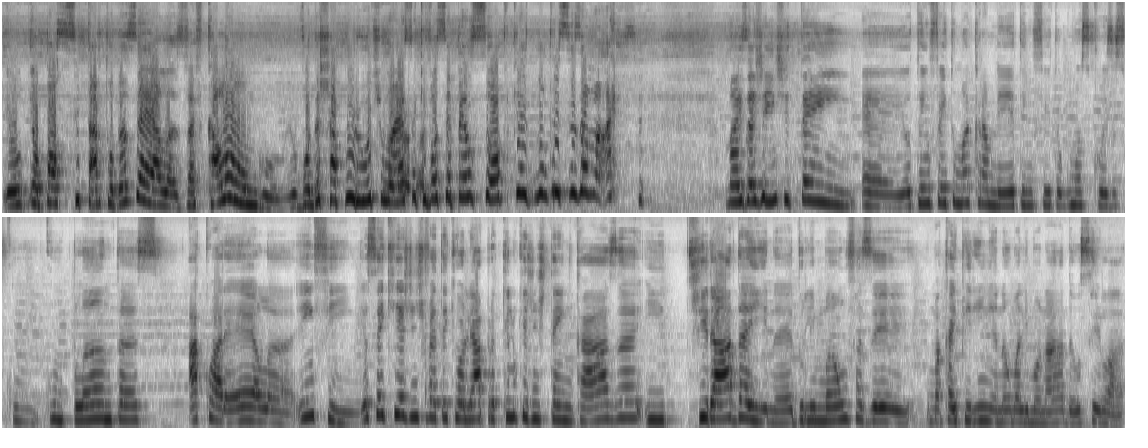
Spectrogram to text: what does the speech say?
eu, eu posso citar todas elas, vai ficar longo. Eu vou deixar por último essa que você pensou, porque não precisa mais. Mas a gente tem. é, eu tenho feito macramê, tenho feito algumas coisas com, com plantas, aquarela, enfim. Eu sei que a gente vai ter que olhar para aquilo que a gente tem em casa e tirar daí, né? Do limão fazer uma caipirinha, não uma limonada, ou sei lá.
